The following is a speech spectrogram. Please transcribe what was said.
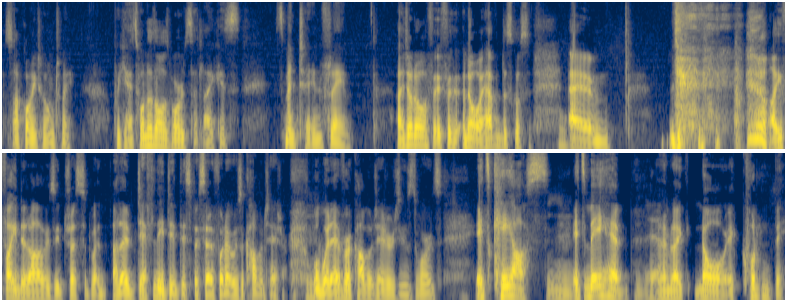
it's not going to come to me. But yeah, it's one of those words that like it's it's meant to inflame. I don't know if if it, no, I haven't discussed it. Um, I find it always interesting when, and I definitely did this myself when I was a commentator. But whenever commentators use the words, it's chaos, mm. it's mayhem, and I'm like, no, it couldn't be.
